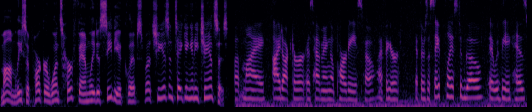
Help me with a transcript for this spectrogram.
Mom Lisa Parker wants her family to see the eclipse, but she isn't taking any chances. Uh, my eye doctor is having a party, so I figure if there's a safe place to go, it would be his.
